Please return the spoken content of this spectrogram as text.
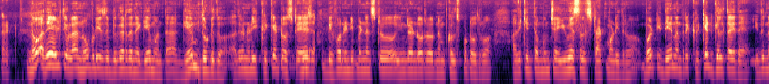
ಕರೆಕ್ಟ್ ನೋ ಅದೇ ಹೇಳ್ತೀವಲ್ಲ nobody is bigger than a game ಅಂತ. ಗೇಮ್ ದೊಡ್ಡದು. ಅದ್ರ ನೋಡಿ ಕ್ರಿಕೆಟ್ ಅಷ್ಟೇ. ಬಿಫೋರ್ ಇಂಡಿಪೆಂಡೆನ್ಸ್ ಟು ಇಂಗ್ಲೆಂಡ್ ಅವರು ನಮ್ಗೆ ಕಲ್ಸ್ಬಿಟ್ಟು ಹೋದ್ರು. ಅದಕ್ಕಿಂತ ಮುಂಚೆ ಯು ಎಸ್ ಅಲ್ಲಿ ಸ್ಟಾರ್ಟ್ ಮಾಡಿದ್ರು. ಬಟ್ ಇದೇನಂದ್ರೆ ಕ್ರಿಕೆಟ್ ಗೆಲ್ತಾ ಇದೆ. ಇದನ್ನ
